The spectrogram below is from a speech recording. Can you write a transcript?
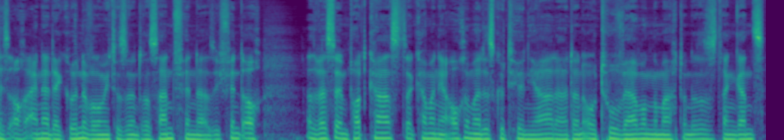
ist auch einer der Gründe, warum ich das so interessant finde. Also ich finde auch, also weißt du, im Podcast, da kann man ja auch immer diskutieren, ja, da hat dann O2 Werbung gemacht und das ist dann ganz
